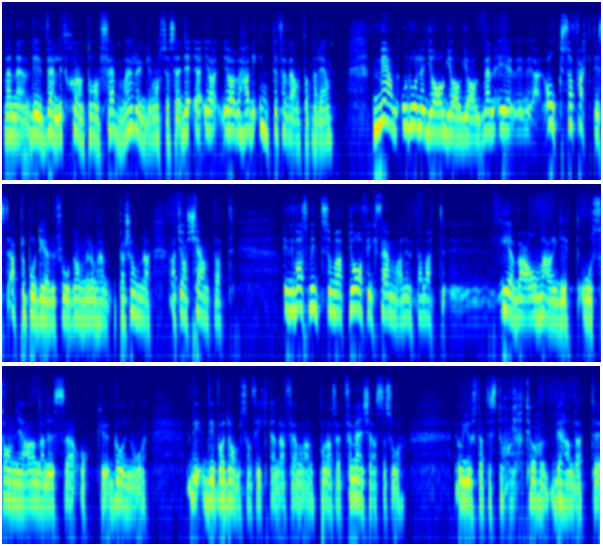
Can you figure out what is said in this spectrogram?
Men eh, det är väldigt skönt att ha en femma i ryggen måste jag säga. Det, jag, jag hade inte förväntat mig det. Men, och då jag, jag, jag, men eh, också faktiskt apropå det du frågade om med de här personerna, att jag har känt att det var som inte som att jag fick femman utan att eh, Eva och Margit och Sonja, Anna-Lisa och eh, Gunvor, det, det, var de som fick den där femman på något sätt. För mig känns det så. Och just att det stod att jag har behandlat eh,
